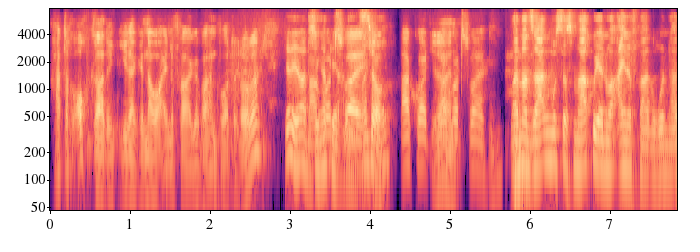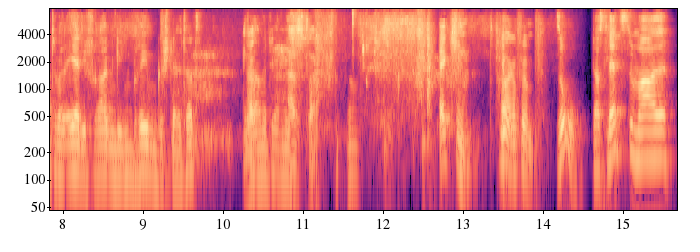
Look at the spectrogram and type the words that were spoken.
hat doch auch gerade jeder genau eine Frage beantwortet, oder? Ja, ja, deswegen Marco habt ihr zwei. auch. Marco hat, Ja, Marco hat zwei. Weil man sagen muss, dass Marco ja nur eine Fragerunde hatte, weil er ja die Fragen gegen Bremen gestellt hat. Ja, Damit ja nicht. alles klar. Action. Frage Jo. 5. So, das letzte Mal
